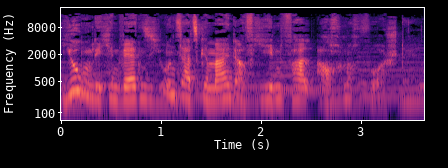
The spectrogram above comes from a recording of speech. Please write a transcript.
Die Jugendlichen werden sich uns als Gemeinde auf jeden Fall auch noch vorstellen.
